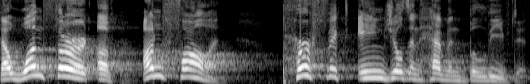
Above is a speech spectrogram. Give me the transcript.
that one third of unfallen, perfect angels in heaven believed it.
